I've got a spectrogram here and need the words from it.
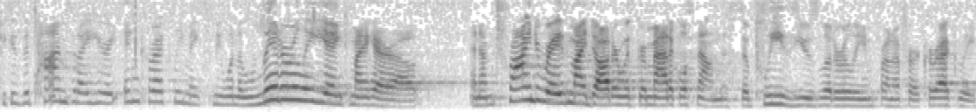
because the times that I hear it incorrectly makes me want to literally yank my hair out. And I'm trying to raise my daughter with grammatical soundness, so please use literally in front of her correctly.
